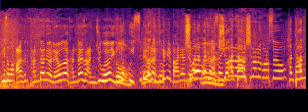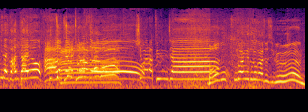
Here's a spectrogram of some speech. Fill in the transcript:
여기서 막 아 근데 단단해요. 레오나가 단단해서 안 죽어요 이거. 뒤잡고 있습니다. 레오나 지금. 템이 말이 안 돼. 시바라까지 네. 왔어요. 이거 시바라 한타. 시간을 벌었어요. 한타 합니다. 이거 한타예요. 아, 득점 아, 좋아하더라고. 시바라 등장. 너무 쿨하게 들어가죠 지금.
